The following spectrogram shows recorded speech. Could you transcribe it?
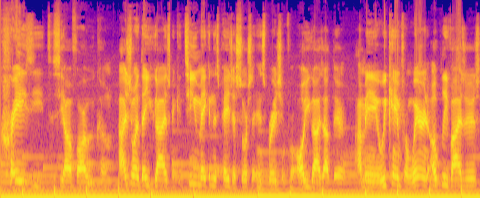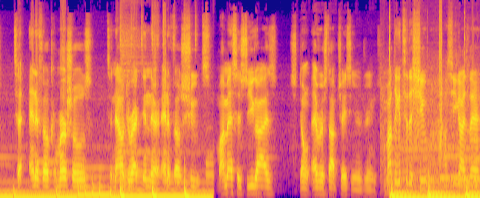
crazy to see how far we've come. I just want to thank you guys and continue making this page a source of inspiration for all you guys out there. I mean, we came from wearing Oakley visors to NFL commercials to now directing their NFL shoots. My message to you guys, just don't ever stop chasing your dreams. About to get to the shoot. I'll see you guys there.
